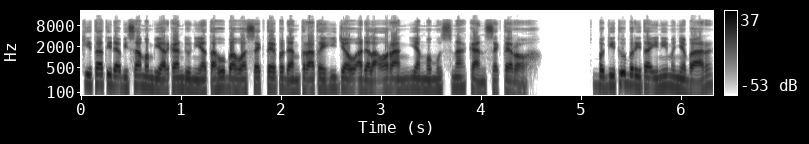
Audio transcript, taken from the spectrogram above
Kita tidak bisa membiarkan dunia tahu bahwa Sekte Pedang Teratai Hijau adalah orang yang memusnahkan Sekte Roh. Begitu berita ini menyebar,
